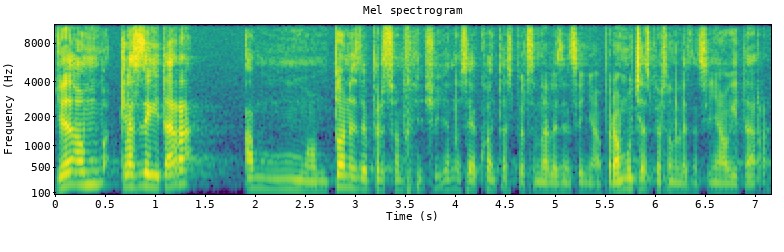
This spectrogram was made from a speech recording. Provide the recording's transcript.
yo he dado clases de guitarra a montones de personas. Yo ya no sé a cuántas personas les he enseñado, pero a muchas personas les he enseñado guitarra.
